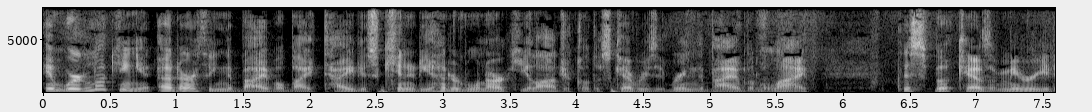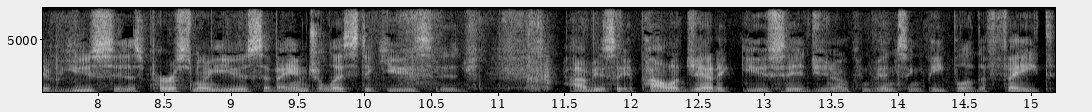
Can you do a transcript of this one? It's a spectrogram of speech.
And we're looking at Unearthing the Bible by Titus Kennedy 101 Archaeological Discoveries that Bring the Bible to Life. This book has a myriad of uses personal use, evangelistic usage, obviously apologetic usage, you know, convincing people of the faith.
